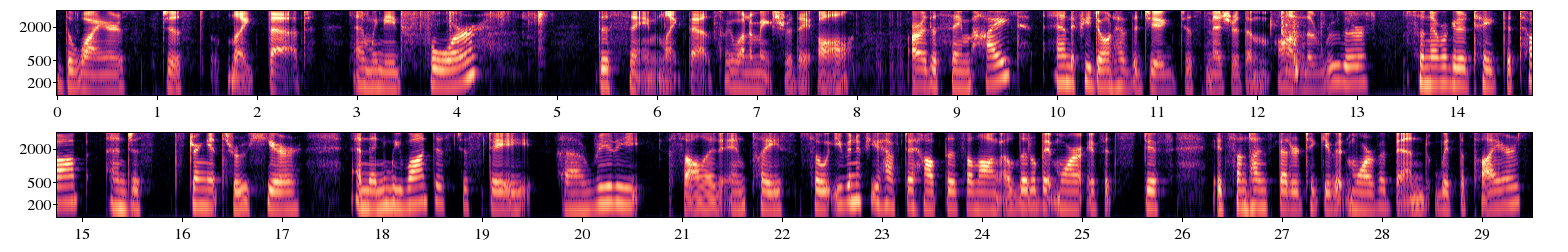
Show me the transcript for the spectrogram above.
the wires just like that. And we need four the same like that. So we want to make sure they all are the same height. And if you don't have the jig just measure them on the ruler. So now we're going to take the top and just string it through here. And then we want this to stay uh, really solid in place. So even if you have to help this along a little bit more, if it's stiff, it's sometimes better to give it more of a bend with the pliers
